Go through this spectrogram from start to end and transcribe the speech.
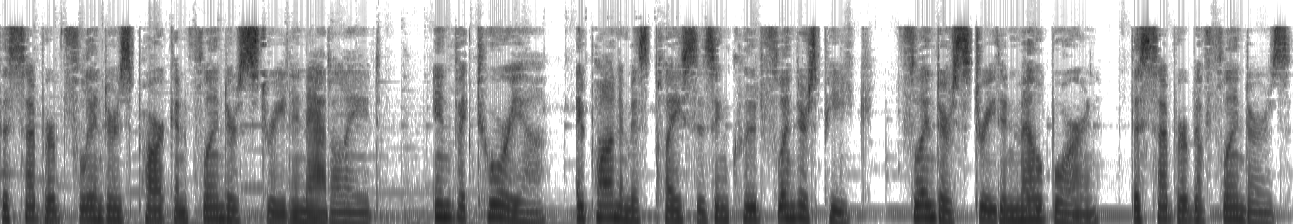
the suburb Flinders Park and Flinders Street in Adelaide. In Victoria, eponymous places include Flinders Peak, Flinders Street in Melbourne, the suburb of Flinders,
